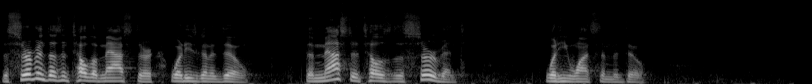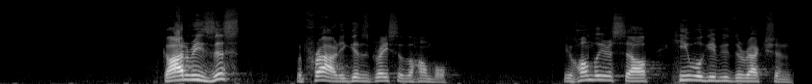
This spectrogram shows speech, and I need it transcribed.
The servant doesn't tell the master what he's going to do, the master tells the servant what he wants them to do. God resists the proud, He gives grace to the humble. You humble yourself, He will give you direction.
